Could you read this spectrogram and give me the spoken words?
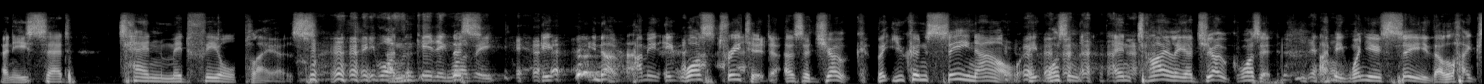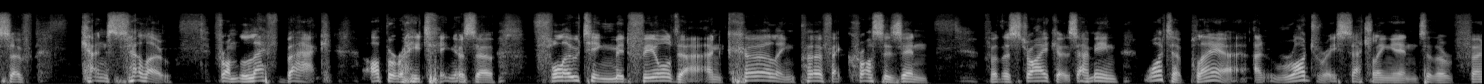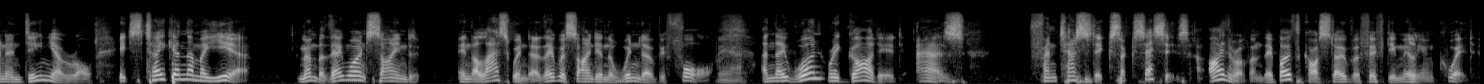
And he said 10 midfield players. he wasn't And kidding, this- was he? it, you know, I mean, it was treated as a joke, but you can see now it wasn't entirely a joke, was it? I mean, when you see the likes of Cancelo from left back operating as a floating midfielder and curling perfect crosses in for the strikers. I mean, what a player. And Rodri settling into the Fernandinho role. It's taken them a year. Remember, they weren't signed in the last window, they were signed in the window before. Yeah. And they weren't regarded as fantastic successes, either of them. They both cost over 50 million quid.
